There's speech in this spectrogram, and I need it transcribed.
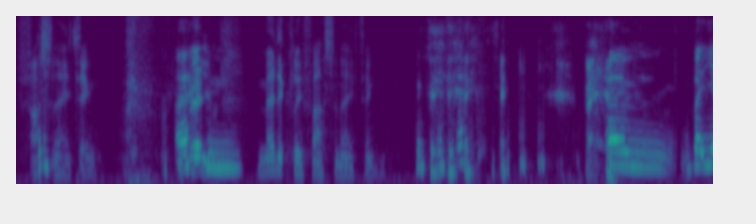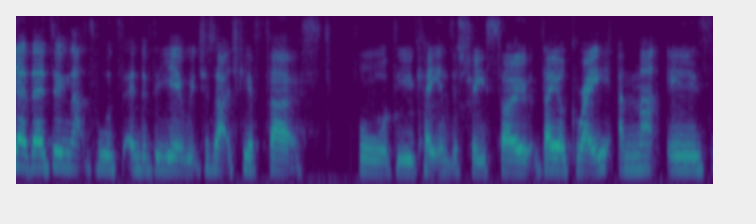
Fascinating. really um, medically fascinating. um, but yeah, they're doing that towards the end of the year, which is actually a first for the UK industry. So they are great, and that is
